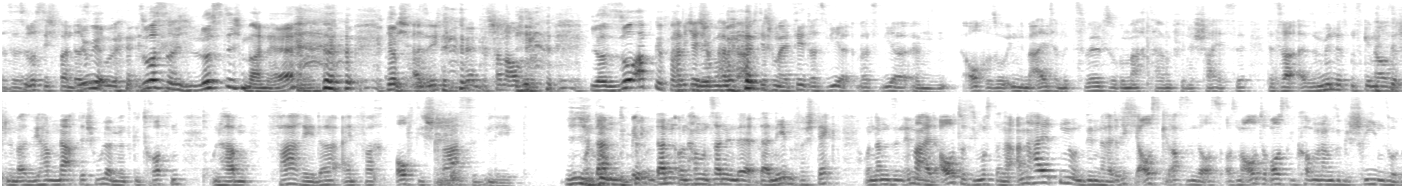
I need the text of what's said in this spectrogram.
dass es lustig fand, dass Junge, du... so ist doch nicht lustig, Mann, hä? Ich hab, Ich, also ich fände das schon auch lustig. ja, so abgefuckt. Habe ich, euch hab, hab ich dir schon mal erzählt, was wir, was wir ähm, auch so in dem Alter mit zwölf so gemacht haben für eine Scheiße? Das war also mindestens genauso schlimm. Also wir haben nach der Schule haben wir uns getroffen und haben Fahrräder einfach auf die Straße gelegt. Und dann, dann und haben uns dann in der, daneben versteckt und dann sind immer halt Autos, die mussten dann anhalten und sind halt richtig ausgerastet, sind aus, aus dem Auto rausgekommen und haben so geschrien, so,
